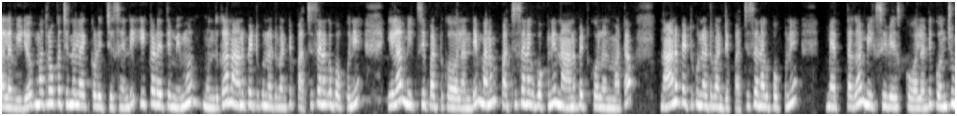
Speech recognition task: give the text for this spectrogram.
అలా వీడియోకి మాత్రం ఒక చిన్న లైక్ కూడా ఇచ్చేసేయండి. ఇక్కడైతే మేము ముందుగా నానబెట్టుకున్నటువంటి పచ్చిశనగపప్పుని ఇలా మిక్సీ పట్టుకోవాలండి. మనం పచ్చిశనగపప్పుని నానబెట్టుకోవాలన్నమాట. నానబెట్టుకున్నటువంటి పచ్చిశనగపప్పుని మెత్తగా మిక్సీ వేసుకోవాలండి. కొంచెం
